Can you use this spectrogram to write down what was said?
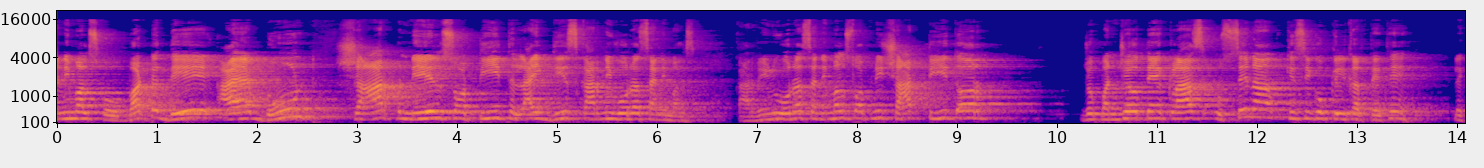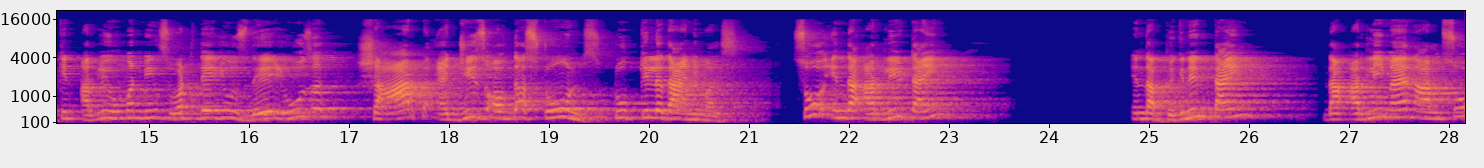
एनिमल्स को but they I don't sharp nails और teeth like this carnivorous animals carnivorous animals तो अपनी शार्प टीथ और जो पंजे होते हैं क्लास उससे ना किसी को किल करते थे लेकिन early human beings what they use they use sharp edges of the stones to kill the animals so in the early time in the beginning time the early man also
